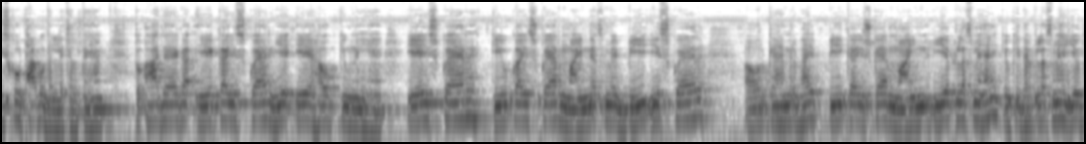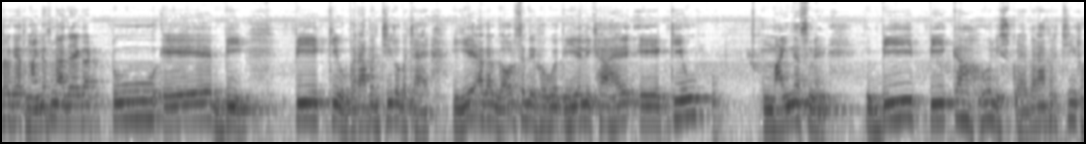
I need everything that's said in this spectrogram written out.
इसको उठा को उधर ले चलते हैं। तो आ जाएगा ए का स्क्वायर, ये ए हाउ क्यू नहीं है। ए स्क्वायर क्यू का स्क्वायर माइनस में बी स्क्वायर और क्या है मेरे भाई? पी का स्क्वायर माइन ये प्लस में है, क्योंकि इधर प्लस में है, ये उधर गया तो माइनस में आ जाएगा two A B P Q बराबर ज़ीरो बचा है। ये अगर गौर से देखोगे तो ये लिखा है ए क्यू माइनस में। बी पी का होल स्क्वायर बराबर ज़ीरो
